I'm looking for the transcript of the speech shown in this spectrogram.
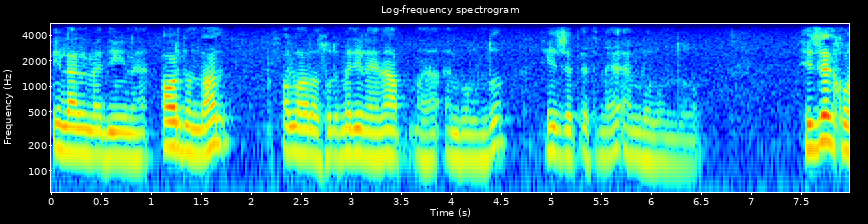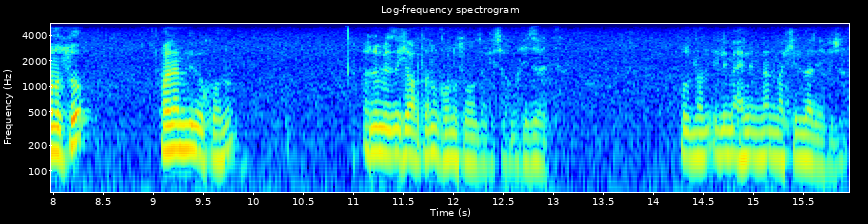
ilel Medine. Ardından Allah Resulü Medine'ye ne yapmaya emrolundu? Hicret etmeye emrolundu. Hicret konusu önemli bir konu. Önümüzdeki haftanın konusu olacak inşallah hicret. Buradan ilim ehlinden nakiller yapacağız.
